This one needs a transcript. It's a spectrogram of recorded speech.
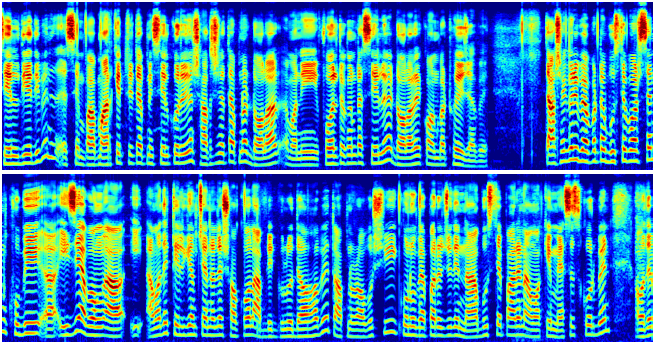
সেল দিয়ে দিবেন বা মার্কেট রেটে আপনি সেল করে দেবেন, সাথে সাথে আপনার ডলার মানে ফুয়েল টোকেনটা সেল হয়ে ডলারে কনভার্ট হয়ে যাবে। তো আশা করি ব্যাপারটা বুঝতে পারছেন। খুবই ইজি এবং আমাদের টেলিগ্রাম চ্যানেলে সকল আপডেটগুলো দেওয়া হবে। তো আপনারা অবশ্যই কোনো ব্যাপারে যদি না বুঝতে পারেন, আমাকে মেসেজ করবেন। আমাদের,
